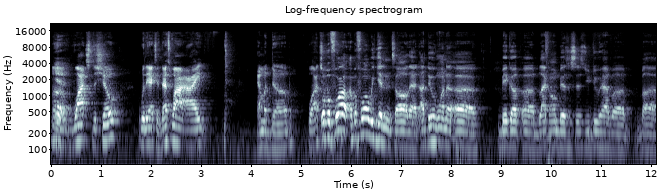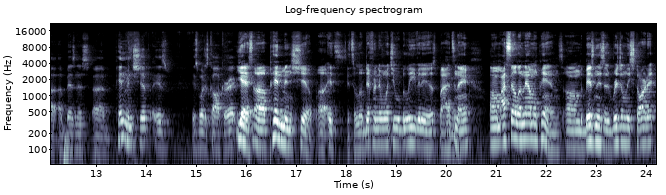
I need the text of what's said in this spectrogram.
uh, Yeah. watch the show with the accent. That's why I am a dub watcher. Well, before before we get into all that, I do want to uh, big up uh, black-owned businesses. You do have a a business. Uh, penmanship is is what it's called, correct? Yes, uh, penmanship. Uh, it's it's a little different than what you would believe it is by Mm-hmm. its name. Um, I sell enamel pins. Um, the business originally started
